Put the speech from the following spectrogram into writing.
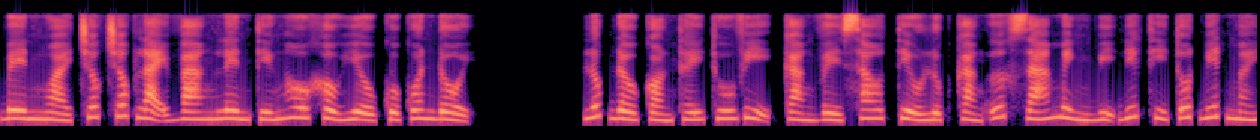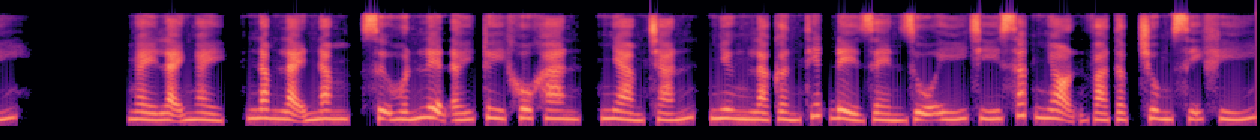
Bên ngoài chốc chốc lại vang lên tiếng hô khẩu hiệu của quân đội. Lúc đầu còn thấy thú vị, càng về sau tiểu lục càng ước giá mình bị điếc thì tốt biết mấy. Ngày lại ngày, năm lại năm, sự huấn luyện ấy tuy khô khan, nhàm chán, nhưng là cần thiết để rèn rũa ý chí sắc nhọn và tập trung sĩ khí.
